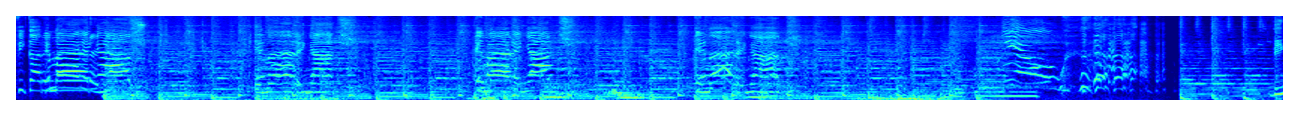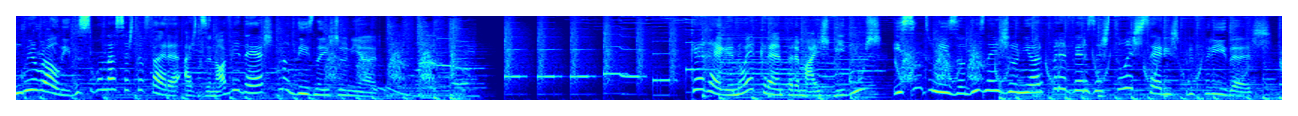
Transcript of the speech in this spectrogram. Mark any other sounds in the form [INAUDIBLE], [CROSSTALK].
podem ficar emaranhados. Emaranhados. Emaranhados. Emaranhados. [LAUGHS] Bingo e Rolly, de segunda a sexta-feira, às 19h10, no Disney Junior. Carrega no ecrã para mais vídeos e sintoniza o Disney Junior para ver as tuas séries preferidas.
